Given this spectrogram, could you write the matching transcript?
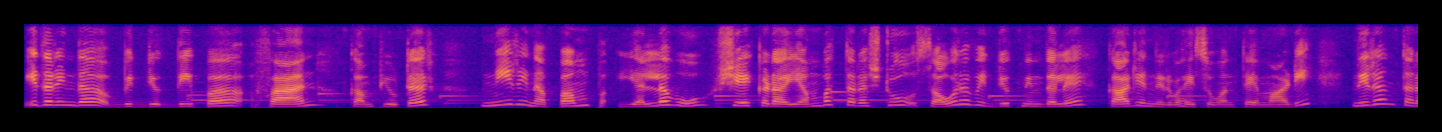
ಇದರಿಂದ ವಿದ್ಯುತ್ ದೀಪ, ಫ್ಯಾನ್, ಕಂಪ್ಯೂಟರ್, ನೀರಿನ ಪಂಪ್ ಎಲ್ಲವೂ ಶೇಕಡ ಎಂಬತ್ತರಷ್ಟು ಸೌರ ವಿದ್ಯುತ್ನಿಂದಲೇ ಕಾರ್ಯನಿರ್ವಹಿಸುವಂತೆ ಮಾಡಿ ನಿರಂತರ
